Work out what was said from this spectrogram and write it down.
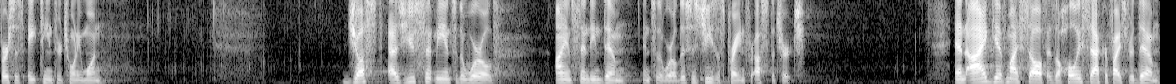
verses 18 through 21. Just as you sent me into the world, I am sending them into the world. This is Jesus praying for us, the church. And I give myself as a holy sacrifice for them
